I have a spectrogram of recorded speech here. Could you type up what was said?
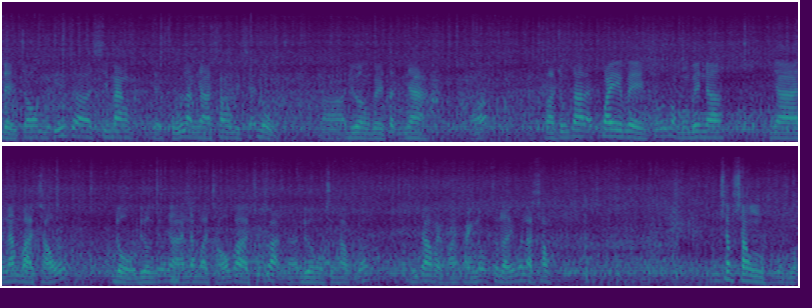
để cho một ít uh, xi măng để phú làm nhà xong thì sẽ đổ uh, đường về tận nhà. Đó. Và chúng ta lại quay về chỗ bằng bên uh, nhà năm bà cháu đổ đường chỗ nhà năm bà cháu và chỗ đoạn uh, đường vào trường học nữa. Chúng ta phải hoàn thành nốt chỗ đấy mới là xong. Cũng sắp xong rồi cô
